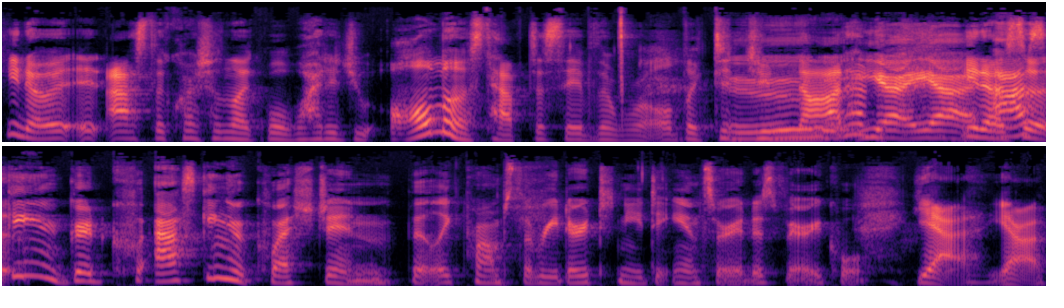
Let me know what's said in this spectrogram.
you know, it, it asked the question like, well, why did you almost have to save the world? Like, did you not have yeah, yeah. you know, so- asking a good asking a question that like prompts the reader to need to answer it is very cool. Yeah, yeah.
